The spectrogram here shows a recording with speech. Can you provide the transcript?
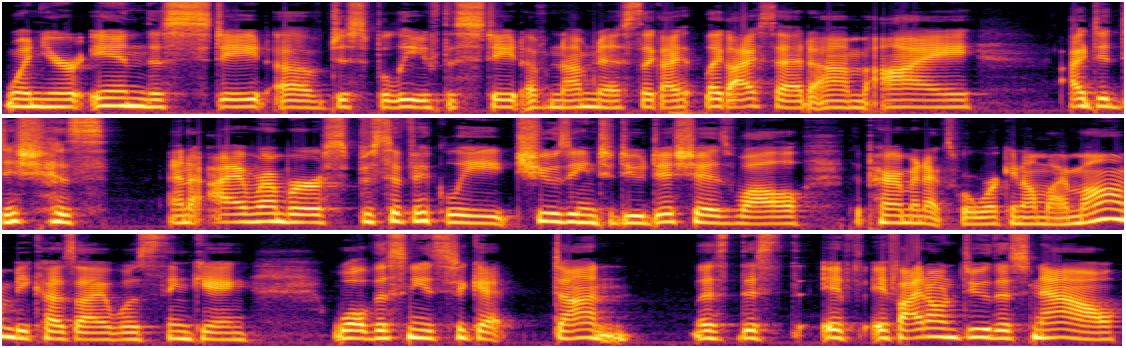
when you're in this state of disbelief, the state of numbness. Like I like I said, um, I I did dishes and I remember specifically choosing to do dishes while the paramedics were working on my mom because I was thinking, well, this needs to get done. This this if if I don't do this now,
